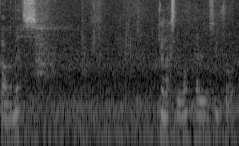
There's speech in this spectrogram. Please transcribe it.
thalamus. John Astley 1, on Wilson 4.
